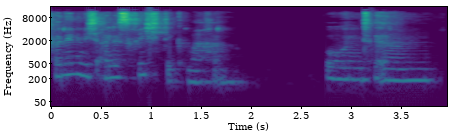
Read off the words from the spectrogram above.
können nicht alles richtig machen. Und ähm,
